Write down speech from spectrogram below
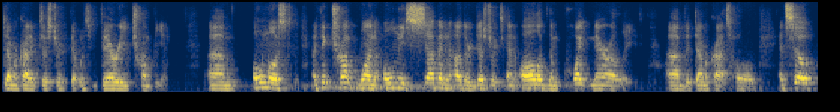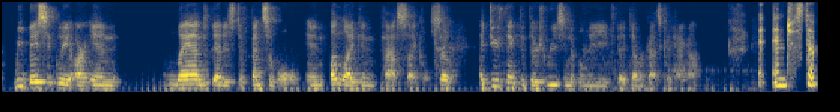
Democratic district that was very Trumpian. Um, almost, I think Trump won only seven other districts, and all of them quite narrowly uh, that Democrats hold. And so we basically are in land that is defensible, and unlike in past cycles. So I do think that there's reason to believe that Democrats could hang on. And just to,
